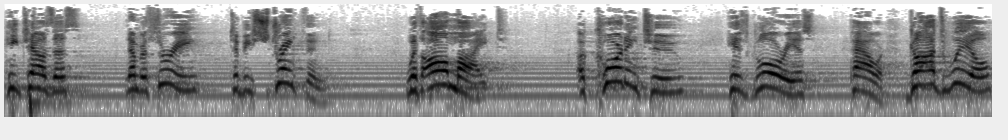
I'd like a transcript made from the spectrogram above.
he tells us, number three, to be strengthened with all might according to his glorious power. God's will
